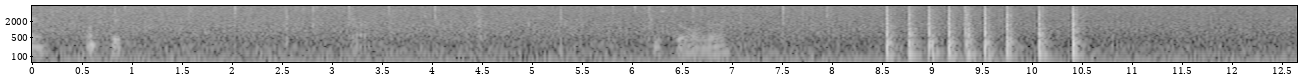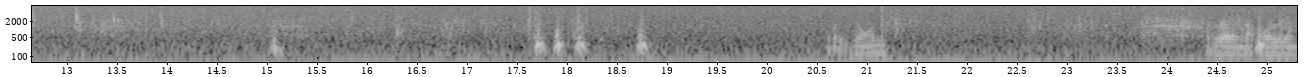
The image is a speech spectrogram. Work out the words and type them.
Okay. Wait. He's still over there. Where are you going? I'd rather not worry them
